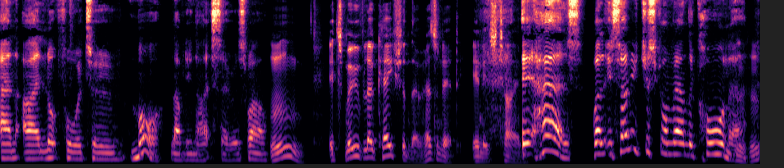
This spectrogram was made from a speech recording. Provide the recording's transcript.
and I look forward to more lovely nights there as well. Mm. It's moved location though, hasn't it, in its time? It has. Well, it's only just gone round the corner mm-hmm.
